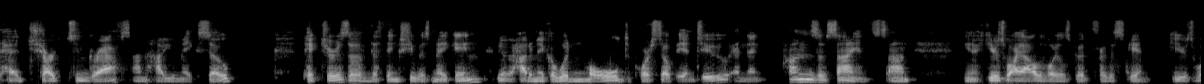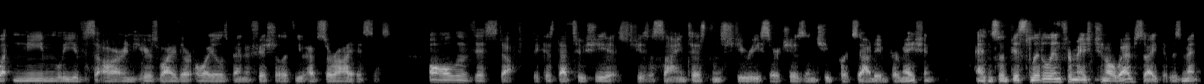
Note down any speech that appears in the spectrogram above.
had charts and graphs on how you make soap, pictures of the things she was making, you know, how to make a wooden mold to pour soap into, and then tons of science on you know here's why olive oil is good for the skin. Here's what neem leaves are and here's why their oil is beneficial if you have psoriasis. All of this stuff because that's who she is. She's a scientist and she researches and she puts out information. And so this little informational website that was meant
